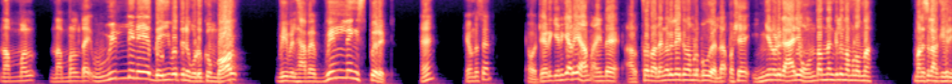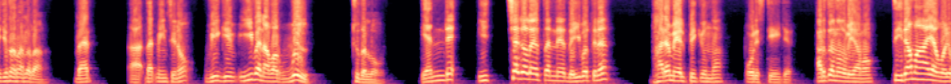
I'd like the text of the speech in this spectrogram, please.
നമ്മൾ നമ്മളുടെ വില്ലിനെ ദൈവത്തിന് കൊടുക്കുമ്പോൾ we will have a willing spirit eh understand ഒറ്റയടിക്ക് എനിക്കറിയാം അതിന്റെ അർത്ഥ തലങ്ങളിലേക്ക് നമ്മൾ പോകുകയല്ല പക്ഷെ ഇങ്ങനൊരു കാര്യം ഉണ്ടെന്നെങ്കിലും നമ്മളൊന്ന് മനസ്സിലാക്കിയിരിക്കുന്നത് നല്ലതാണ്. That that means you know we give even our will to the Lord എന്റെ ഇച്ഛകളെ തന്നെ ദൈവത്തിന് ഭരമേൽപ്പിക്കുന്ന ഒരു സ്റ്റേജ്. അടുത്തെന്നത് പറയാമോ സ്ഥിരമായ ഒരു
